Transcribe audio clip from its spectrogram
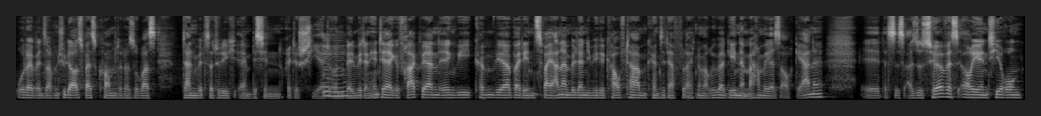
Oder wenn es auf den Schülerausweis kommt oder sowas, dann wird es natürlich ein bisschen retuschiert. Mhm. Und wenn wir dann hinterher gefragt werden, irgendwie können wir bei den zwei anderen Bildern, die wir gekauft haben, können Sie da vielleicht nochmal rübergehen, dann machen wir das auch gerne. Äh, Das ist also Serviceorientierung.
